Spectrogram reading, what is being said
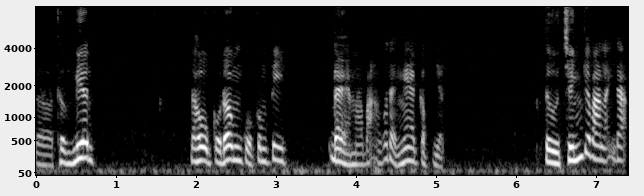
uh, thường niên đại hội cổ đông của công ty để mà bạn có thể nghe cập nhật từ chính cái ban lãnh đạo.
